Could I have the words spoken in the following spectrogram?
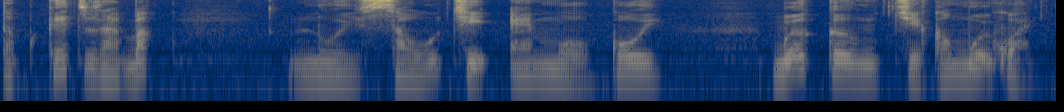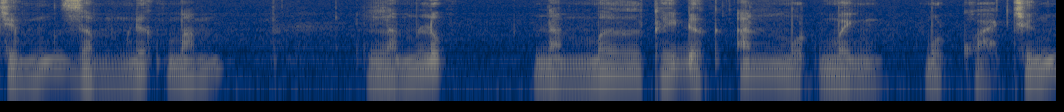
tập kết ra Bắc, nuôi sáu chị em mồ côi, bữa cơm chỉ có mỗi quả trứng dầm nước mắm. Lắm lúc nằm mơ thấy được ăn một mình một quả trứng,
